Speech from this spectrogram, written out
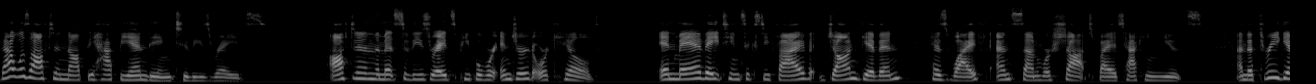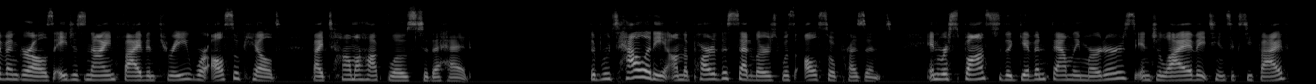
that was often not the happy ending to these raids. Often in the midst of these raids, people were injured or killed. In May of 1865, John Given, his wife, and son were shot by attacking Utes, and the three Given girls, ages 9, 5, and 3, were also killed by tomahawk blows to the head. The brutality on the part of the settlers was also present. In response to the Given family murders in July of 1865,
